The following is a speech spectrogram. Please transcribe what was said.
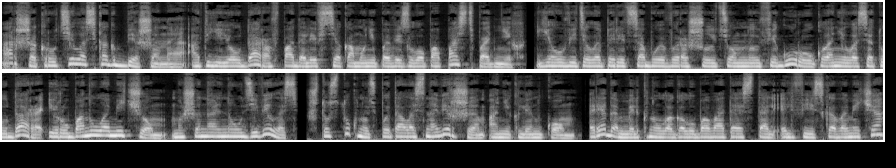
Арша крутилась как бешеная, от ее ударов падали все, кому не повезло попасть под них. Я увидела перед собой выросшую темную фигуру, уклонилась от удара и рубанула мечом. Машинально удивилась, что стукнуть пыталась навершием, а не клинком. Рядом мелькнула голубоватая сталь эльфийского меча,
